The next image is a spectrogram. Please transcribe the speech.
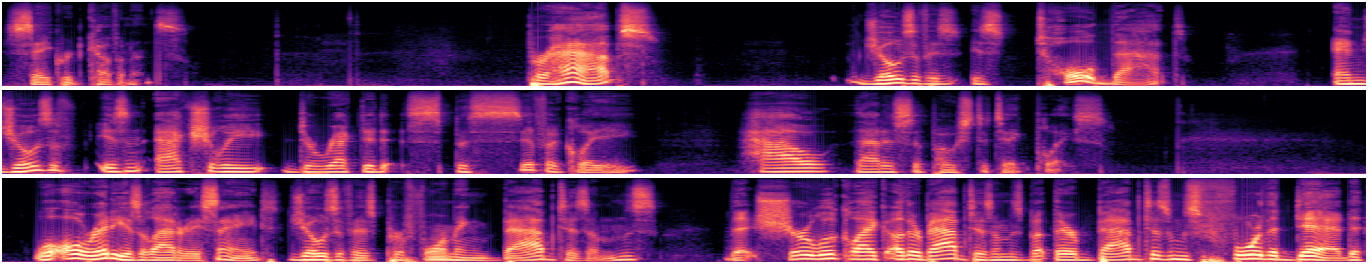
sacred covenants. Perhaps Joseph is, is told that and Joseph isn't actually directed specifically how that is supposed to take place. Well, already as a Latter day Saint, Joseph is performing baptisms that sure look like other baptisms, but they're baptisms for the dead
